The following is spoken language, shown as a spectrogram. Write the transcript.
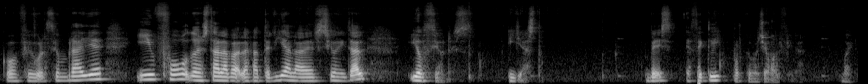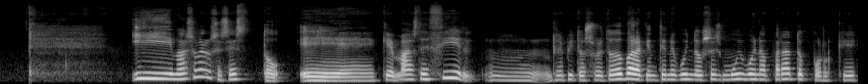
configuración Braille, info, donde está la, la la versión y tal, y opciones. Y ya está. ¿Ves? Hace clic porque hemos llegado al final. Bueno. Y más o menos es esto. Eh, ¿Qué más decir? Mm, repito, sobre todo para quien tiene Windows es muy buen aparato porque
